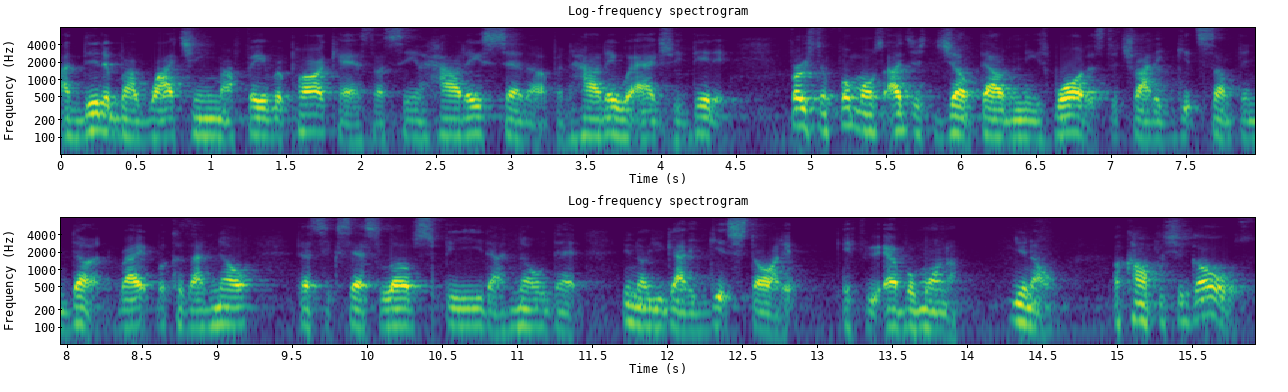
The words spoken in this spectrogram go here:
I did it by watching my favorite podcasts. I seen how they set up and how they were actually did it. First and foremost, I just jumped out in these waters to try to get something done, right? Because I know that success loves speed. I know that, you know, you got to get started if you ever want to, you know, accomplish your goals.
